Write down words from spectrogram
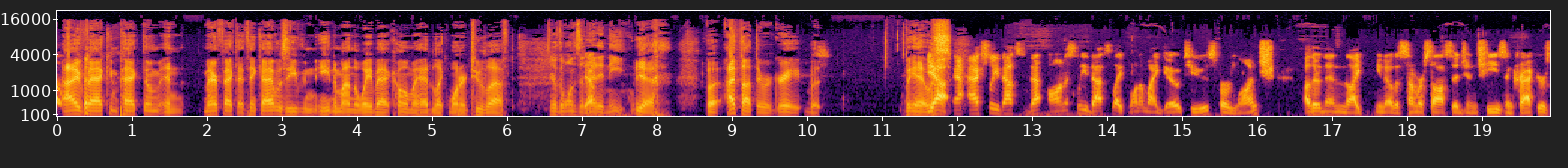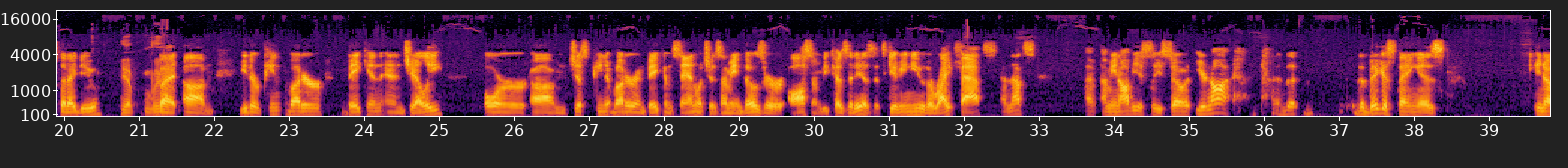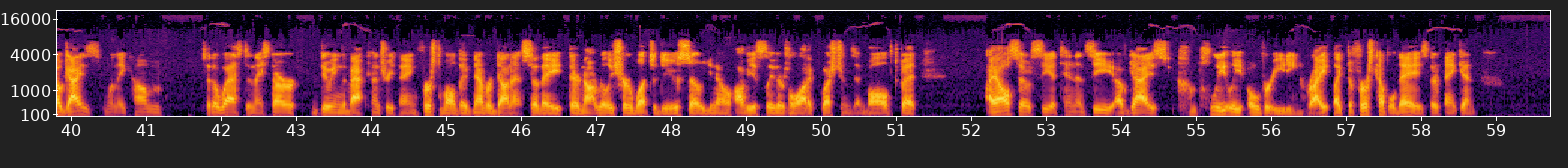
I vacuum packed them, and matter of fact, I think I was even eating them on the way back home. I had like one or two left. They're the ones that Yeah. I didn't eat. Yeah, but I thought they were great. But but yeah, it was, yeah, actually, that's that. Honestly, that's like one of my go-tos for lunch, other than like you know the summer sausage and cheese and crackers that I do. Yep. We- But um, either peanut butter, bacon, and jelly, or um, just peanut butter and bacon sandwiches. I mean, those are awesome because it is. It's giving you the right fats, and that's. I, I mean, obviously, so you're not the the biggest thing is you know, guys, when they come to the West and they start doing the backcountry thing, first of all, they've never done it. So they, they're not really sure what to do. So, you know, obviously there's a lot of questions involved, but I also see a tendency of guys completely overeating, right? Like the first couple days, they're thinking,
